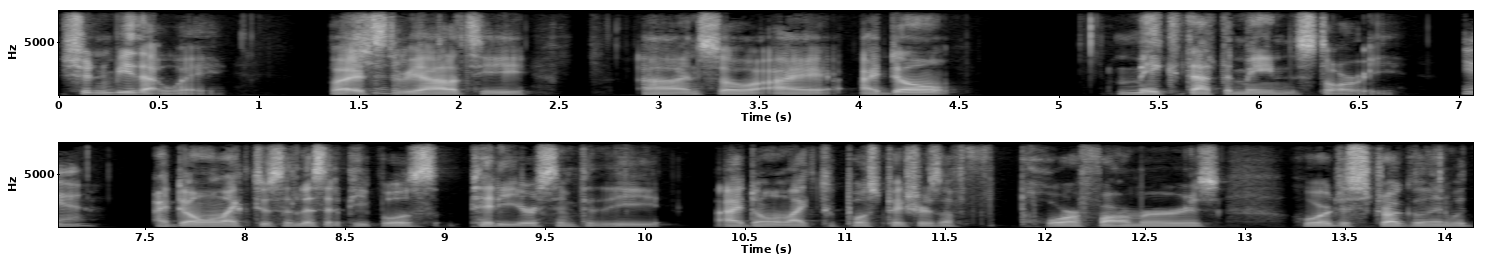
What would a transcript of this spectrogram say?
It shouldn't be that way, but it's the reality. Uh, and so I I don't make that the main story. Yeah. I don't like to solicit people's pity or sympathy. I don't like to post pictures of poor farmers who are just struggling with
